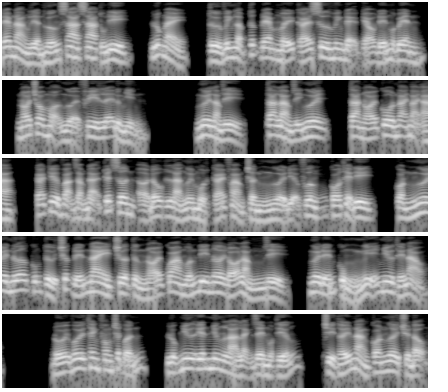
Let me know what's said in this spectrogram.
đem nàng liền hướng xa xa túng đi, lúc này, từ vinh lập tức đem mấy cái sư huynh đệ kéo đến một bên, nói cho mọi người phi lễ đừng nhìn. Ngươi làm gì? Ta làm gì ngươi? Ta nói cô nãi nãi à cái kia vạn dặm đại tuyết sơn ở đâu là ngươi một cái phạm trần người địa phương có thể đi, còn ngươi nữa cũng từ trước đến nay chưa từng nói qua muốn đi nơi đó làm gì, ngươi đến cùng nghĩ như thế nào? Đối với thanh phong chất vấn, lục như yên nhưng là lạnh rên một tiếng, chỉ thấy nàng con ngươi chuyển động,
